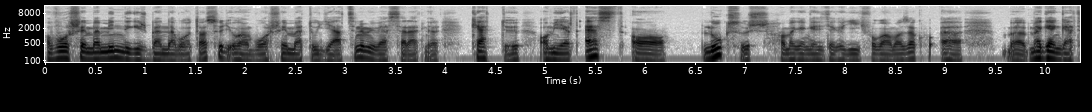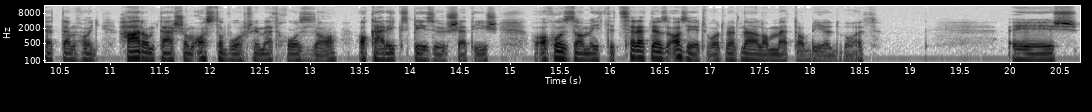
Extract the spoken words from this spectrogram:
A Warframe-ben mindig is benne volt az, hogy olyan Warframe-et tud játszani, amivel szeretnél. Kettő, amiért ezt a luxus, ha megengeditek, hogy így fogalmazok, megengedhettem, hogy három társam azt a Warframe-et hozza, akár XP zőset is, a hozza, amit szeretne, az azért volt, mert nálam meta build volt. És,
